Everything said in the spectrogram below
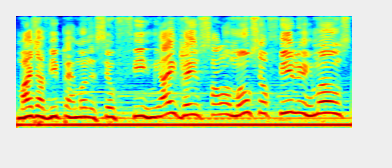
Mas Davi permaneceu firme. Aí veio Salomão, seu filho, irmãos.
